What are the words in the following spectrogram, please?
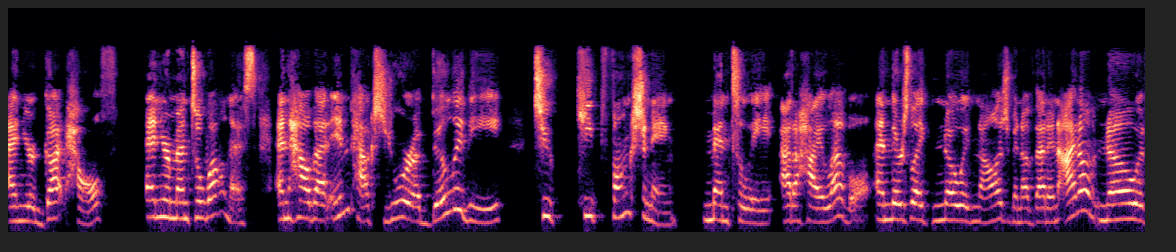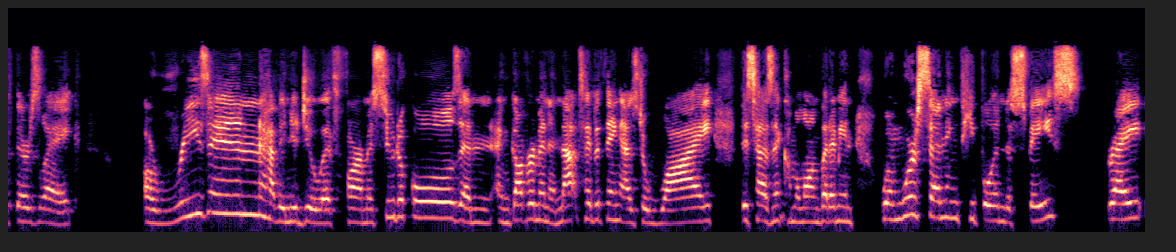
and your gut health and your mental wellness and how that impacts your ability to keep functioning mentally at a high level. And there's like no acknowledgement of that. And i don't know if there's like a reason having to do with pharmaceuticals and, and government and that type of thing as to why this hasn't come along. But i mean when we're sending people into space right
